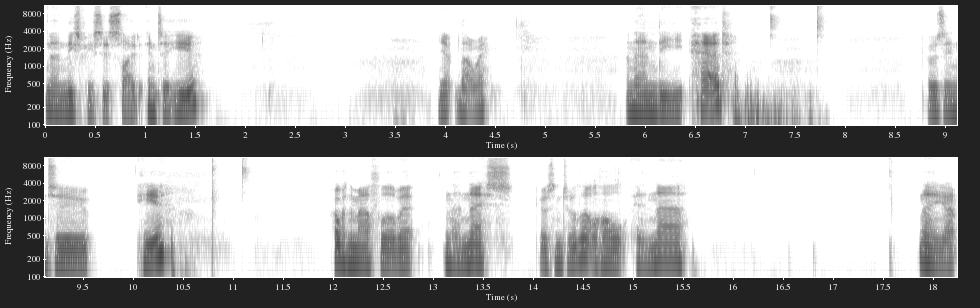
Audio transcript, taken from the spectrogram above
And then these pieces slide into here. Yep, that way. And then the head goes into here. Open the mouth a little bit. And then this goes into a little hole in there. There you go.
